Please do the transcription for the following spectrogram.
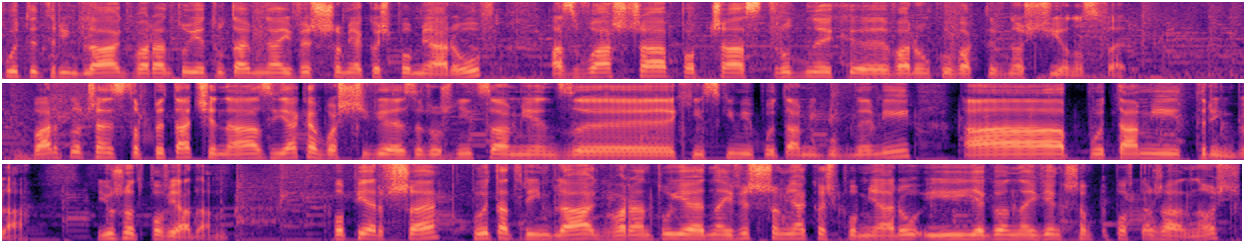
płyty Trimbla gwarantuje tutaj najwyższą jakość pomiarów, a zwłaszcza podczas trudnych e, warunków aktywności jonosfery. Bardzo często pytacie nas, jaka właściwie jest różnica między chińskimi płytami głównymi a płytami Trimbla. Już odpowiadam. Po pierwsze, płyta Trimbla gwarantuje najwyższą jakość pomiaru i jego największą powtarzalność,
